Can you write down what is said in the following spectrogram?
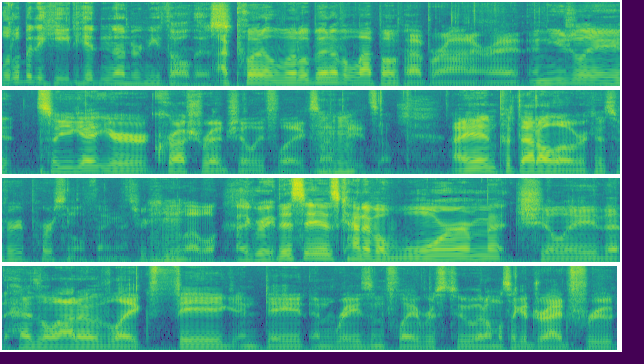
little bit of heat hidden underneath all this. I put a little bit of Aleppo pepper on it, right? And usually, so you get your crushed red chili flakes on pizza. I didn't put that all over because it's a very personal thing. That's your heat mm-hmm. level. I agree. This is kind of a warm chili that has a lot of like fig and date and raisin flavors to it, almost like a dried fruit,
